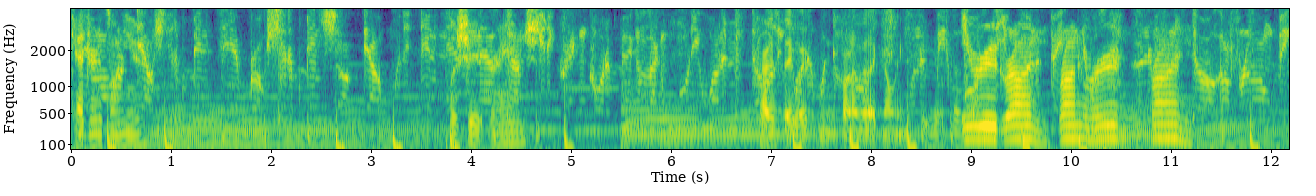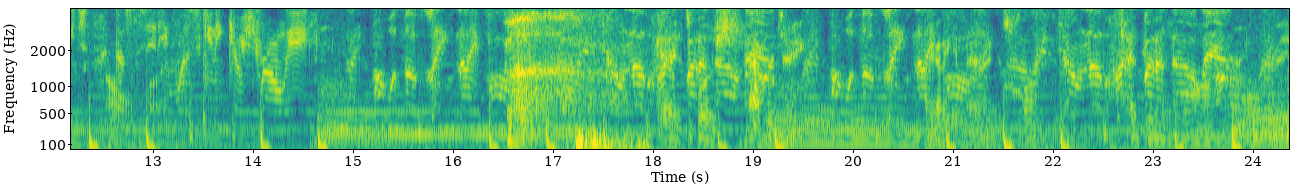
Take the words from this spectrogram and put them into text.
Kedron, it's on you. Push it, range. Try to stay away from in front of it. I can only see heals. That's why. Erude, run, run, Erude, run. okay, it's push. Aber tank. I gotta get mana because slots the Kedron and Wall are great.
